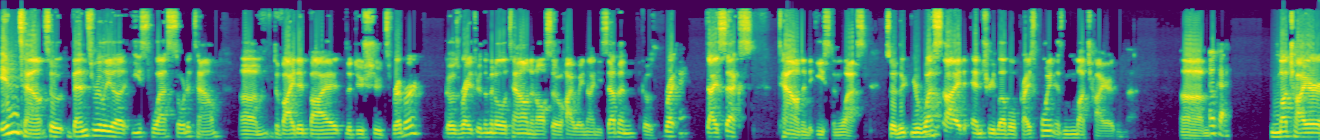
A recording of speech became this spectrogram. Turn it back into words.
in town, so Bend's really a east-west sort of town, um, divided by the Deschutes River, goes right through the middle of town, and also Highway 97 goes right, dissects town into east and west. So the, your west side entry level price point is much higher than that. Um, okay much higher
